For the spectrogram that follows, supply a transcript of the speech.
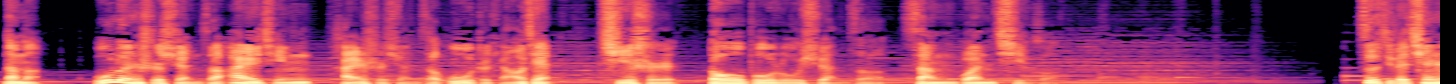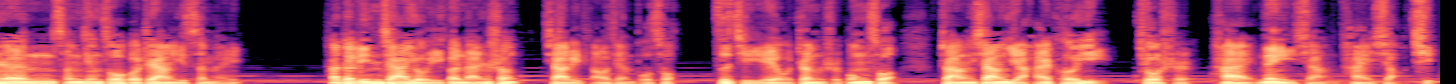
那么，无论是选择爱情还是选择物质条件，其实都不如选择三观契合。自己的亲人曾经做过这样一次媒，他的邻家有一个男生，家里条件不错，自己也有正式工作，长相也还可以，就是太内向、太小气。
